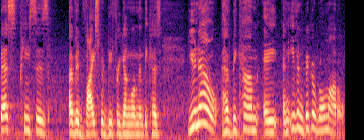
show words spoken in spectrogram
best pieces of advice would be for young women because you now have become a an even bigger role model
